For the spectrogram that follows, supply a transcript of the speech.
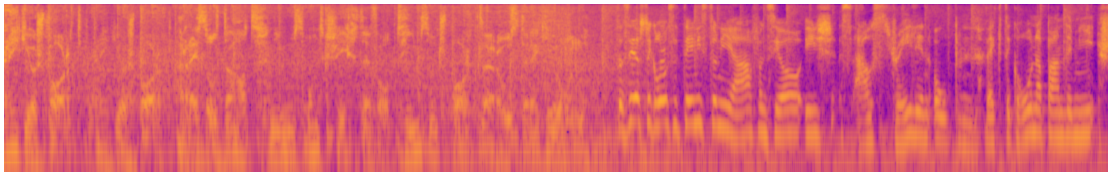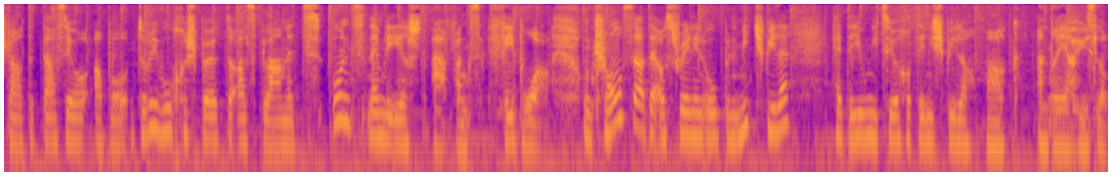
Regiosport. Regiosport. Resultat, News und Geschichten von Teams und Sportlern aus der Region. Das erste große Tennisturnier Anfangsjahr ist das Australian Open. Wegen der Corona-Pandemie startet das Jahr aber drei Wochen später als geplant und nämlich erst Anfangs Februar. Und die Chance an der Australian Open mitspielen hat der junge Zürcher Tennisspieler Marc Andrea Hüsler.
